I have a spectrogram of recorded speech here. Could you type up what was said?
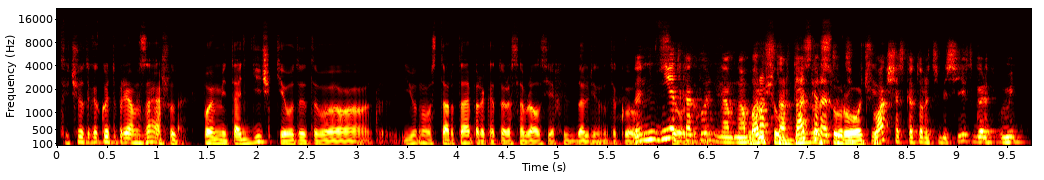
Ты что-то какой-то прям знаешь, вот по методичке вот этого юного стартапера, который собрался ехать в долину. Такой да вот, нет, какой, вот на- наоборот, стартапер это бизнес-уроки. чувак сейчас, который тебе сидит, говорит, «У ме-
